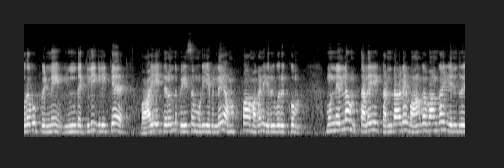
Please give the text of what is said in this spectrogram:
உறவு பெண்ணே இந்த கிளி கிளிக்க வாயை திறந்து பேச முடியவில்லை. அப்பா மகன் இருவருக்கும் முன்னெல்லாம் தலையை கண்டாலே வாங்க வாங்க என்று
